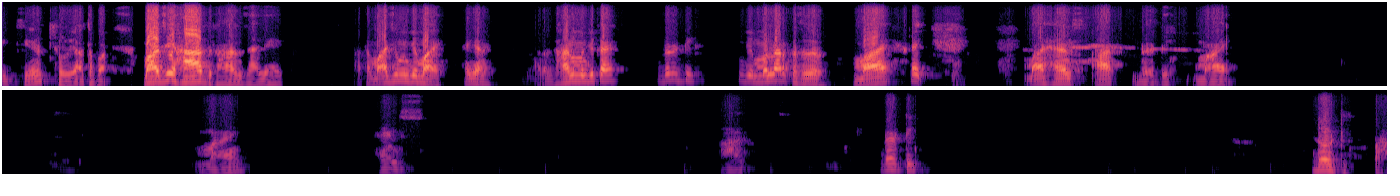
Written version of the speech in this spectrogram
एक खेळ खेळूया. आता पहा. माझे हात घाण झाले आहेत. आता माझे म्हणजे माय आहे का नाही? आता घाण म्हणजे काय? डर्टी म्हणजे म्हणणार कसं जर? My my hands are dirty my my hands are dirty dirty पहा.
